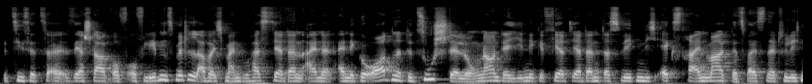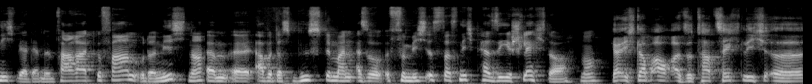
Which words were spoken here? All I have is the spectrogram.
beziehe es jetzt äh, sehr stark auf, auf Lebensmittel, aber ich meine, du hast ja dann eine, eine geordnete Zustellung, ne? und derjenige fährt ja dann deswegen nicht extra in den Markt. Jetzt weiß natürlich nicht, wer der mit dem Fahrrad gefahren oder nicht, ne? Ähm, äh, aber das müsste man, also für mich ist das nicht per se schlechter. Ne? Ja, ich glaube auch, also tatsächlich, äh,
